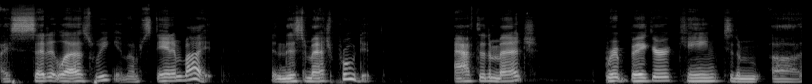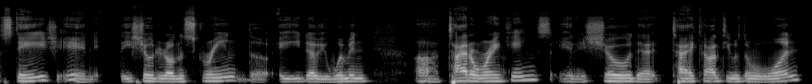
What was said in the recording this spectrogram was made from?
I said it last week and I'm standing by it. And this match proved it. After the match, Britt Baker came to the uh, stage and they showed it on the screen, the AEW women uh, title rankings, and it showed that Tay Conti was number one,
